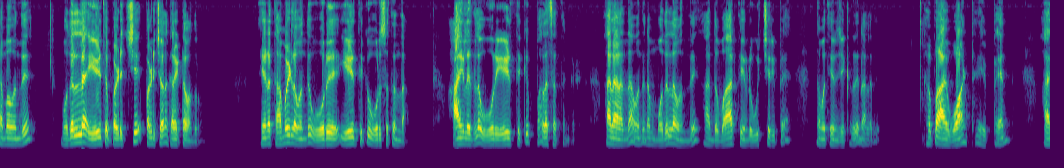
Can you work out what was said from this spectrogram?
நம்ம வந்து முதல்ல எழுத்தை படித்து படித்தாலும் கரெக்டாக வந்துடும் ஏன்னா தமிழில் வந்து ஒரு எழுத்துக்கு ஒரு சத்தம் தான். ஆங்கிலத்தில் ஒரு எழுத்துக்கு பல சத்தங்கள். அதனால தான் வந்து நம்ம முதல்ல வந்து அந்த வார்த்தையினுடைய உச்சரிப்பை நம்ம தெரிஞ்சுக்கிறது நல்லது. அப்போ I want a pen I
